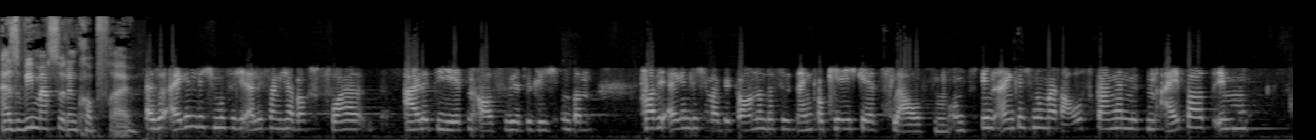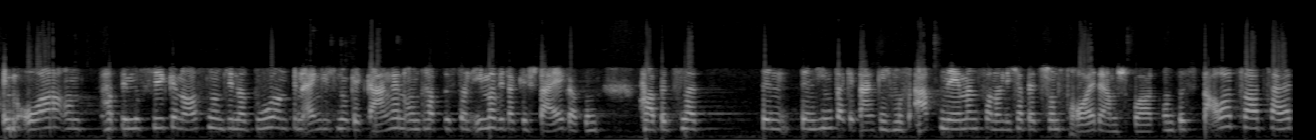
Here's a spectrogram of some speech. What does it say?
Also wie machst du den Kopf frei? Also eigentlich muss ich ehrlich sagen, ich habe auch vorher alle Diäten ausprobiert, wirklich. Und dann habe ich eigentlich mal begonnen, dass ich denke, okay, ich gehe jetzt laufen. Und bin eigentlich nur mal rausgegangen mit dem iPad im, im Ohr und habe die Musik genossen und die Natur und bin eigentlich nur gegangen und habe das dann immer wieder gesteigert und habe jetzt nicht den, den Hintergedanken, ich muss abnehmen, sondern ich habe jetzt schon Freude am Sport. Und das dauert zwar Zeit,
